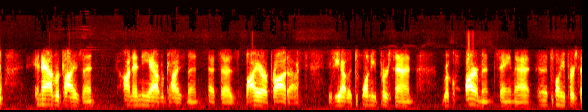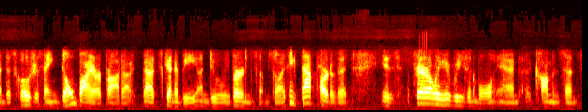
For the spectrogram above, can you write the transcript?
an advertisement on any advertisement that says buy our product, if you have a 20% requirement saying that a 20% disclosure saying don't buy our product, that's going to be unduly burdensome. So I think that part of it is fairly reasonable and a common sense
